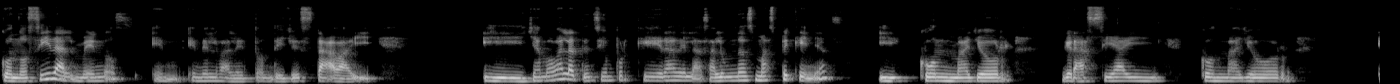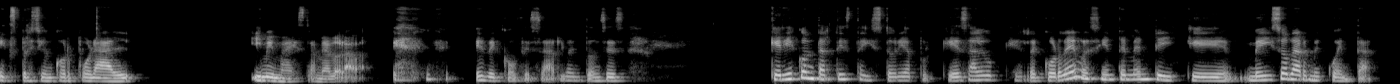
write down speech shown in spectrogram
conocida al menos en, en el ballet donde yo estaba y, y llamaba la atención porque era de las alumnas más pequeñas y con mayor gracia y con mayor expresión corporal y mi maestra me adoraba. He de confesarlo. Entonces, quería contarte esta historia porque es algo que recordé recientemente y que me hizo darme cuenta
